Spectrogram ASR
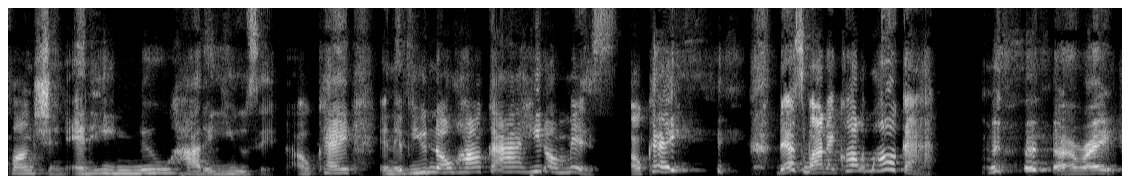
function, and he knew how to use it. Okay. And if you know Hawkeye, he don't miss. Okay. That's why they call him Hawkeye. all right.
